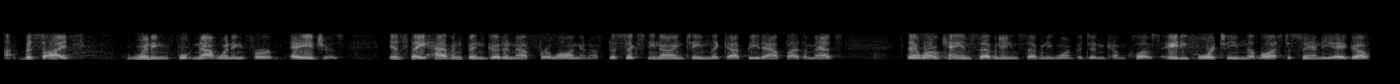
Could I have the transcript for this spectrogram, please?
uh, besides winning for not winning for ages, is they haven't been good enough for long enough. The 69 team that got beat out by the Mets, they were okay in 70 and 71 but didn't come close. 84 team that lost to San Diego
